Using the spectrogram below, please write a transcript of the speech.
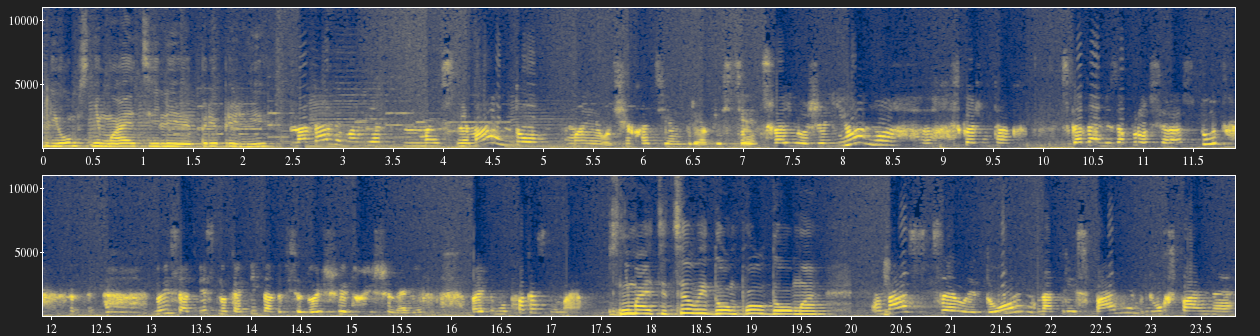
Жильем снимаете или приобрели? На данный момент мы снимаем дом, мы очень хотим приобрести свое жилье, но, скажем так, с годами запросы растут, ну и, соответственно, копить надо все дольше и дольше на них. Поэтому пока снимаем. Снимаете целый дом, полдома, у нас целый дом на три спальни, двухспальная,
